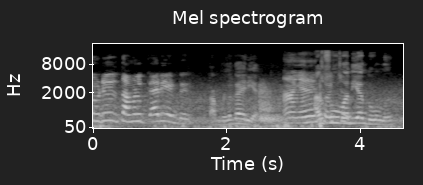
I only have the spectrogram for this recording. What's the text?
ഇവിടെ ഒരു തമിഴ്ക്കാരിയുണ്ട് തമിഴ്കാരിയാ? ആ ഞാൻ അത് ചോദിച്ചു. സുമതിയാന്ന് തോന്നുന്നു.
